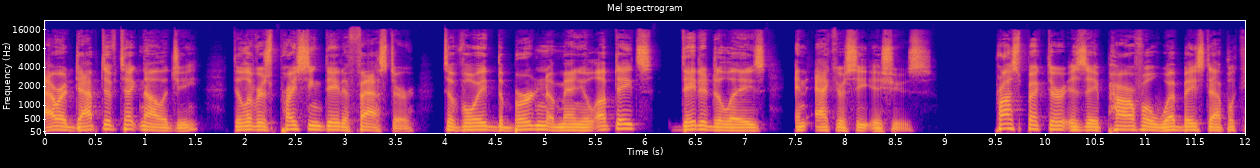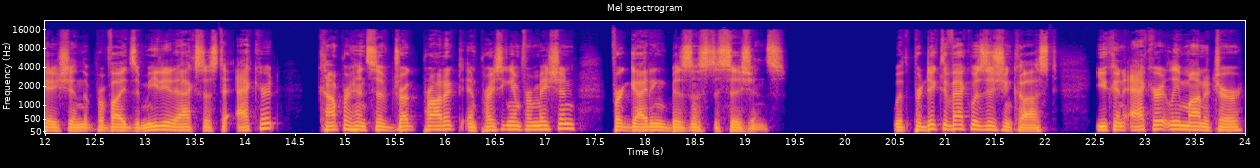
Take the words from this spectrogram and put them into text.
our adaptive technology delivers pricing data faster to avoid the burden of manual updates, data delays, and accuracy issues. ProspectoRx is a powerful web based application that provides immediate access to accurate, comprehensive drug product and pricing information for guiding business decisions. With predictive acquisition cost, you can accurately monitor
